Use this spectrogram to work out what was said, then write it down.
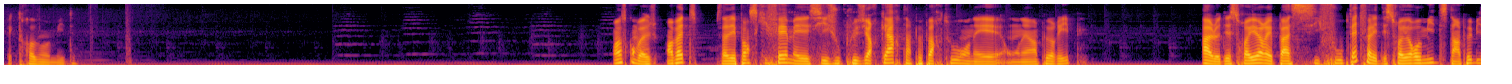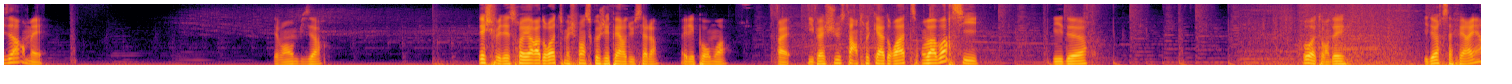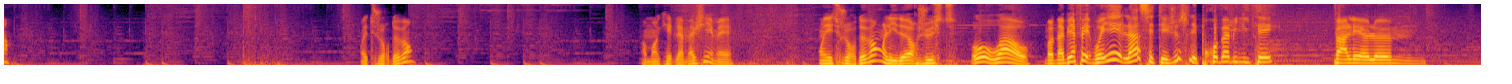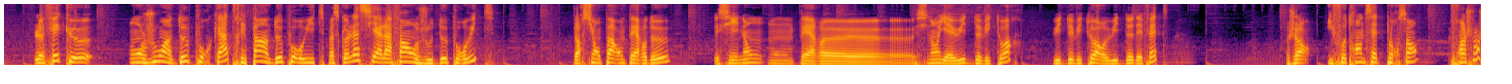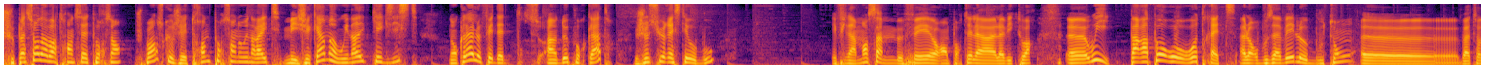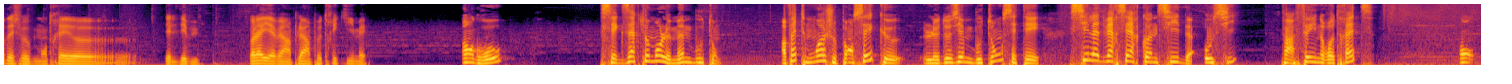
Spectrum au mid. Qu'on va... En fait, ça dépend ce qu'il fait, mais s'il joue plusieurs cartes un peu partout, on est, on est un peu rip. Ah, le Destroyer est pas si fou. Peut-être fallait Destroyer au mid, c'était un peu bizarre, mais... C'est vraiment bizarre. je fais Destroyer à droite, mais je pense que j'ai perdu celle-là. Elle est pour moi. Ouais, il va juste un truc à droite. On va voir si... Leader. Oh, attendez. Leader, ça fait rien. On est toujours devant. À moins qu'il y ait de la magie, mais... On est toujours devant, leader, juste. Oh, waouh On a bien fait. Vous voyez, là, c'était juste les probabilités. Enfin, le, le fait que on joue un 2 pour 4 et pas un 2 pour 8. Parce que là, si à la fin, on joue 2 pour 8, genre si on part, on perd 2. Et sinon, on perd... Euh, sinon, il y a 8 de victoire. 8 de victoire ou 8 de défaite. Genre, il faut 37%. Franchement, je suis pas sûr d'avoir 37%. Je pense que j'ai 30% de win rate. Mais j'ai quand même un win rate qui existe. Donc là, le fait d'être un 2 pour 4, je suis resté au bout. Et finalement, ça me fait remporter la, victoire. Euh, oui, par rapport aux retraites. Alors, vous avez le bouton... Euh, bah, attendez, je vais vous montrer euh, dès le début. Voilà, il y avait un play un peu tricky, mais... En gros, c'est exactement le même bouton. En fait, moi, je pensais que le deuxième bouton, c'était... Si l'adversaire concede aussi, enfin, fait une retraite, on,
